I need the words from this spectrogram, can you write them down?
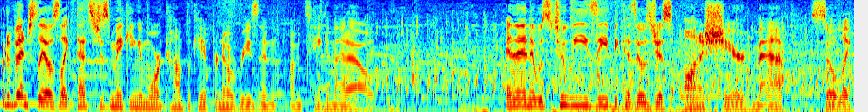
But eventually, I was like, that's just making it more complicated for no reason. I'm taking that out. And then it was too easy because it was just on a shared map. So like,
